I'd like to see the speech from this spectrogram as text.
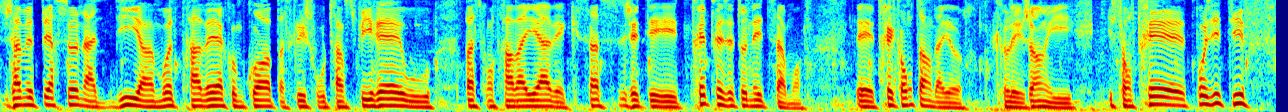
Jamais personne a dit un mot de travers comme quoi parce que les chevaux transpiraient ou parce qu'on travaillait avec. Ça, j'étais très très étonné de ça, moi. Et très content d'ailleurs que les gens ils, ils sont très positifs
